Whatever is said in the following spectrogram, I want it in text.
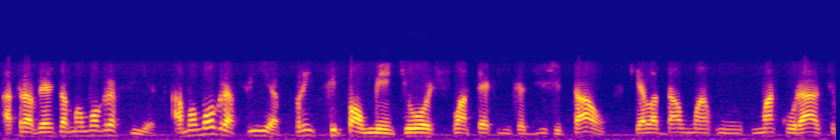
através da mamografia. A mamografia, principalmente hoje com a técnica digital, que ela dá uma, um, uma acurácia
